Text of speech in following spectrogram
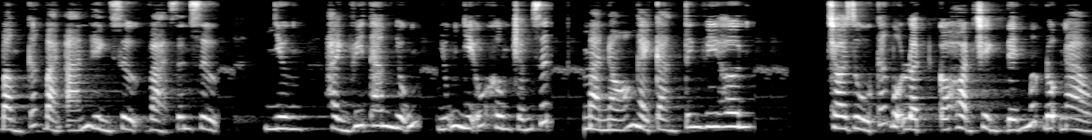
bằng các bản án hình sự và dân sự nhưng hành vi tham nhũng nhũng nhiễu không chấm dứt, mà nó ngày càng tinh vi hơn. Cho dù các bộ luật có hoàn chỉnh đến mức độ nào,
